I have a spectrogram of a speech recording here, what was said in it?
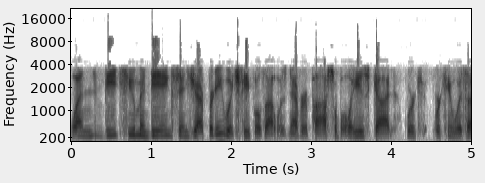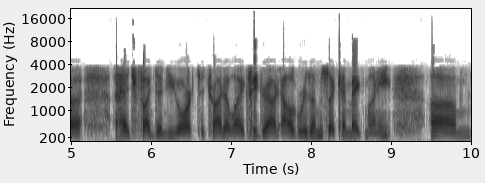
won beat human beings in Jeopardy, which people thought was never possible. He's got work, working with a, a hedge fund in New York to try to like figure out algorithms that can make money. Um,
